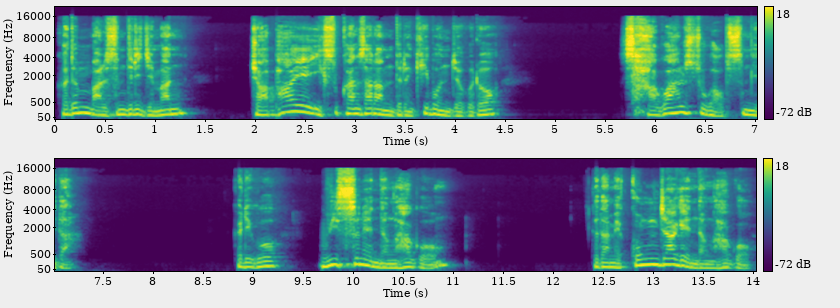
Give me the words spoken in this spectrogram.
거듭 말씀드리지만 좌파에 익숙한 사람들은 기본적으로 사과할 수가 없습니다. 그리고 윗선에 능하고 그다음에 공작에 능하고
